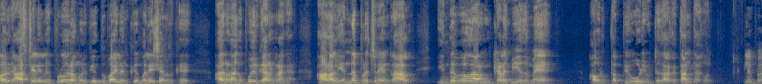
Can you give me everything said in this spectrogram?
அவருக்கு ஆஸ்திரேலியாவில் ப்ரோக்ராம் இருக்குது துபாயில் இருக்குது மலேசியாவில் இருக்குது அதனால் அங்கே போயிருக்காருன்றாங்க. ஆனால் என்ன பிரச்சனை என்றால் இந்த விவகாரம் கிளம்பியதுமே அவர் தப்பி ஓடி விட்டதாகத்தான் தகவல். இல்லை இப்போ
